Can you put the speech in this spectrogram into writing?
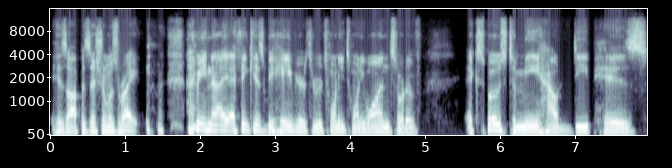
his opposition was right. I mean, I, I, think his behavior through 2021 sort of exposed to me how deep his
